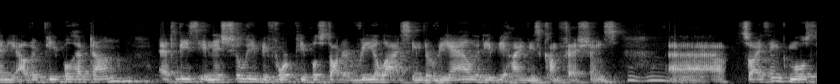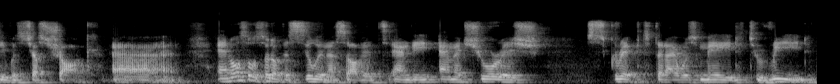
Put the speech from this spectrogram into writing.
many other people have done, at least initially before people started realizing the reality behind these confessions. Mm-hmm. Uh, so I think mostly it was just shock. Uh, and also sort of the silliness of it and the amateurish script that I was made to read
